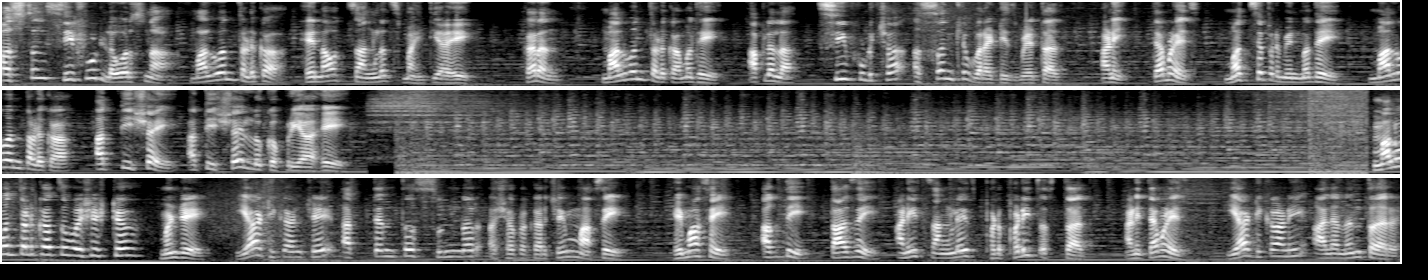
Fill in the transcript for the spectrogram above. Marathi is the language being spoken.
अस्सल सी फूड लवर्सना मालवण तडका हे नाव चांगलंच माहिती आहे. कारण मालवण तडकामध्ये आपल्याला सी फूडच्या असंख्य व्हरायटीज मिळतात आणि त्यामुळेच मत्स्यप्रेमींमध्ये मालवण तडका अतिशय अतिशय लोकप्रिय आहे. मालवण तडकाचं वैशिष्ट्य म्हणजे या ठिकाणचे अत्यंत सुंदर अशा प्रकारचे मासे. हे मासे अगदी ताजे आणि चांगलेच फडफडीत असतात आणि त्यामुळेच या ठिकाणी आल्यानंतर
